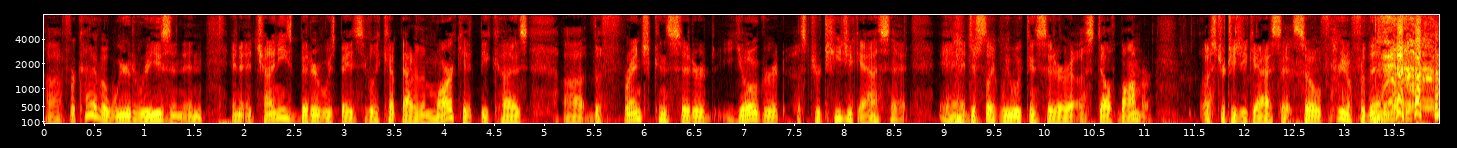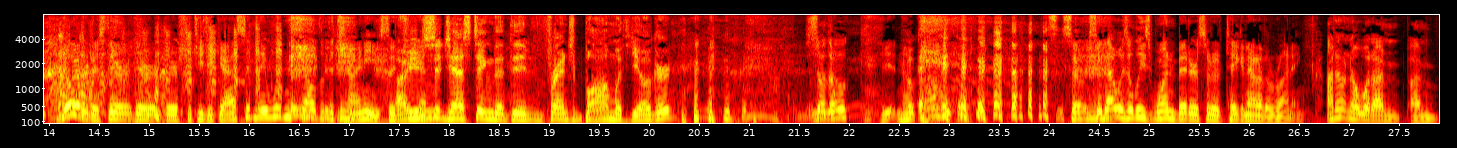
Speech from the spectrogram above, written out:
uh, for kind of a weird reason. And and a Chinese bidder was basically kept out of the market because uh, the French considered yogurt a strategic asset, and just like we would consider a stealth bomber a strategic asset. So you know, for them, yogurt is their, their their strategic asset, and they wouldn't sell to the Chinese. So Are GM, you suggesting that the French bomb with yogurt? so no, no comment. so so that was at least one bidder sort of taken out of the running. I don't know what I'm I'm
